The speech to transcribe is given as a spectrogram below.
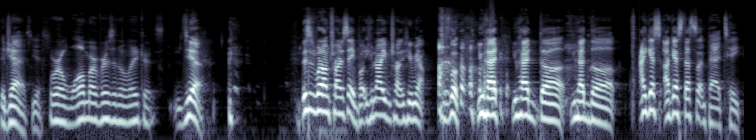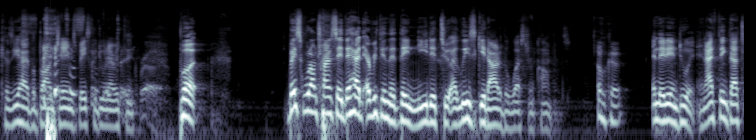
the Jazz. Yes. we're a Walmart version of the Lakers. Yeah. this is what I'm trying to say, but you're not even trying to hear me out. look, you had you had the you had the I guess I guess that's a bad take because you had LeBron James basically doing everything. take. But basically, what I'm trying to say, they had everything that they needed to at least get out of the Western Conference, Okay. and they didn't do it. And I think that's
